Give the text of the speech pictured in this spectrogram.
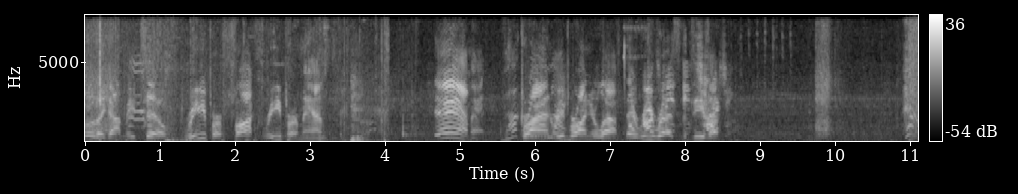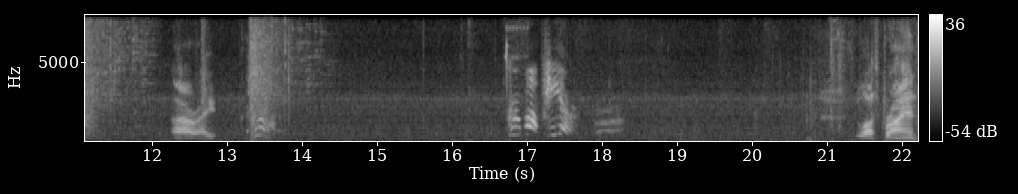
Oh, they got me too. Reaper, fuck Reaper, man. Damn it. Valkyrie Brian, online. Reaper on your left. They re-res the diva. Alright. Up here. We lost Brian.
